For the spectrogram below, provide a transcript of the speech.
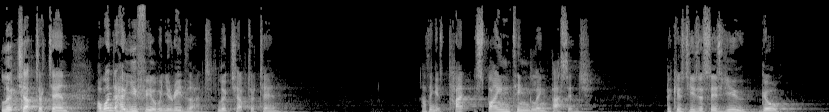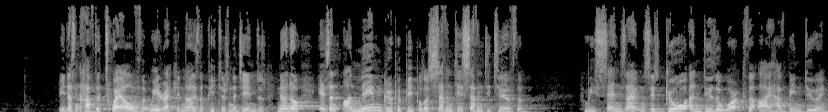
Luke chapter 10. I wonder how you feel when you read that. Luke chapter 10. I think it's spine tingling passage because Jesus says, You go. He doesn't have the 12 that we recognize, the Peters and the Jameses. No, no, it's an unnamed group of people. There's 70, 72 of them who he sends out and says, Go and do the work that I have been doing.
